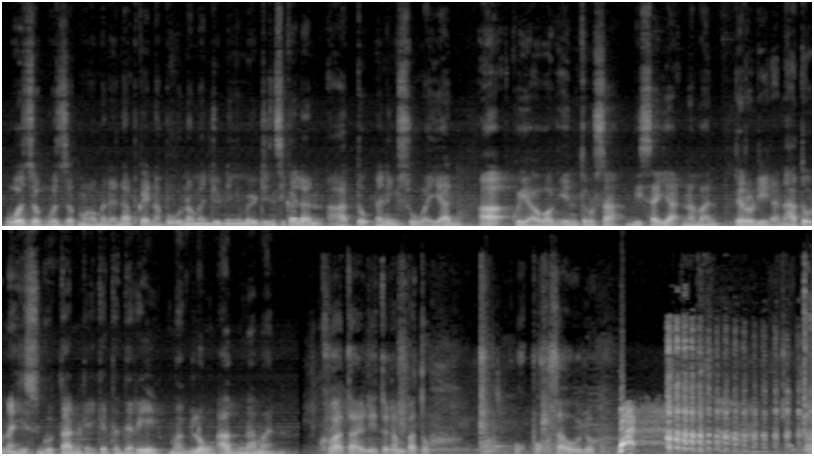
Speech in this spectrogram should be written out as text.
What's up, what's up mga mananap kay nabuo naman jud ning emergency kalan ato na ning suwayan. Ah, kuya wag intro sa Bisaya naman pero di na nato na hisgutan kay kita diri maglungag naman. Kuha tayo dito ng bato. Pukpok sa ulo. What? Ito.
